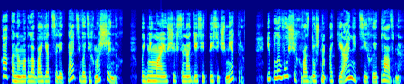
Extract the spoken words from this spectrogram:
Как она могла бояться летать в этих машинах, поднимающихся на 10 тысяч метров и плывущих в воздушном океане тихо и плавно?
